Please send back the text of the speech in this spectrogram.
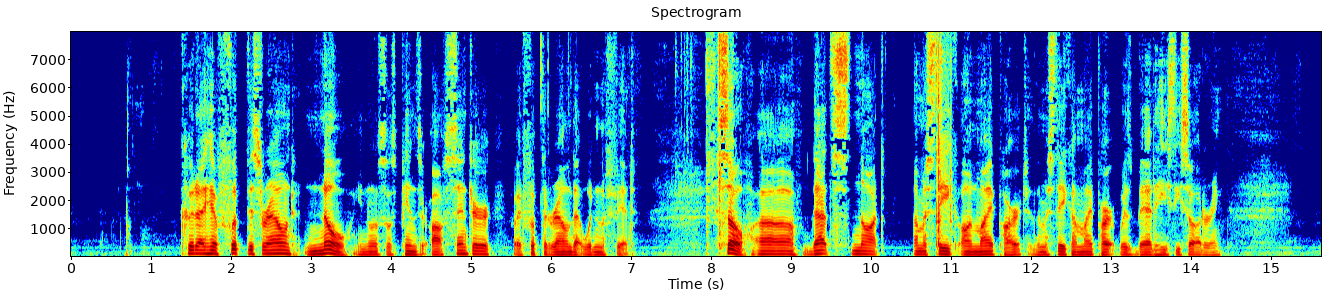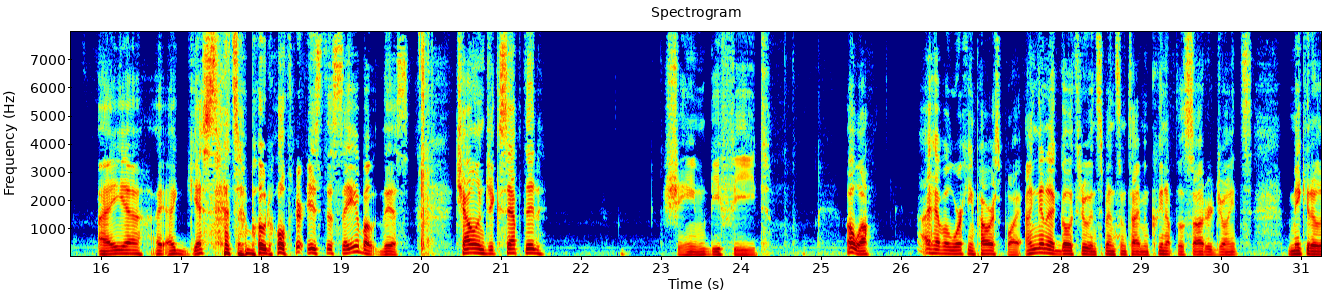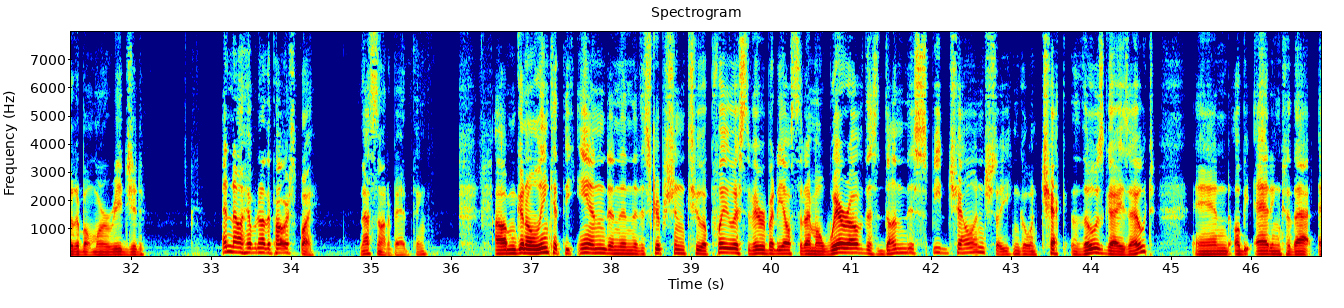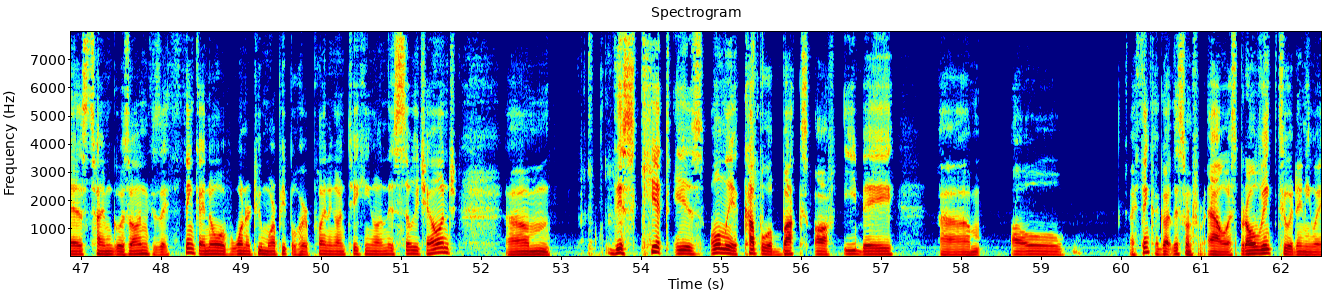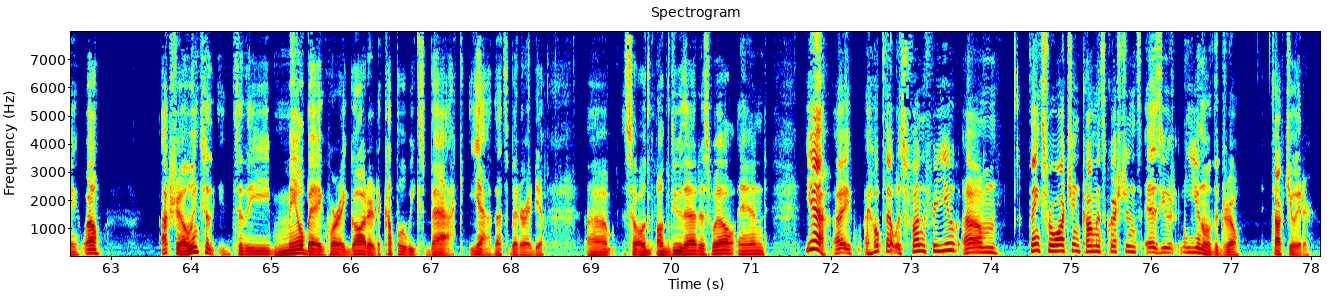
could I have flipped this around? No. You notice those pins are off center. If I'd flipped it around, that wouldn't have fit. So, uh, that's not a mistake on my part. The mistake on my part was bad hasty soldering. I, uh, I, I guess that's about all there is to say about this. Challenge accepted. Shame defeat. Oh well. I have a working power supply. I'm going to go through and spend some time and clean up those solder joints, make it a little bit more rigid. And now I have another power supply. That's not a bad thing. I'm going to link at the end and in the description to a playlist of everybody else that I'm aware of that's done this speed challenge. So you can go and check those guys out. And I'll be adding to that as time goes on because I think I know of one or two more people who are planning on taking on this silly challenge. Um, this kit is only a couple of bucks off eBay. Um, I'll I think I got this one from Alice, but I'll link to it anyway. Well, actually, I'll link to, to the mailbag where I got it a couple of weeks back. Yeah, that's a better idea. Um, so I'll, I'll do that as well. And yeah, I, I hope that was fun for you. Um, thanks for watching. Comments, questions, as you, you know the drill. Talk to you later.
